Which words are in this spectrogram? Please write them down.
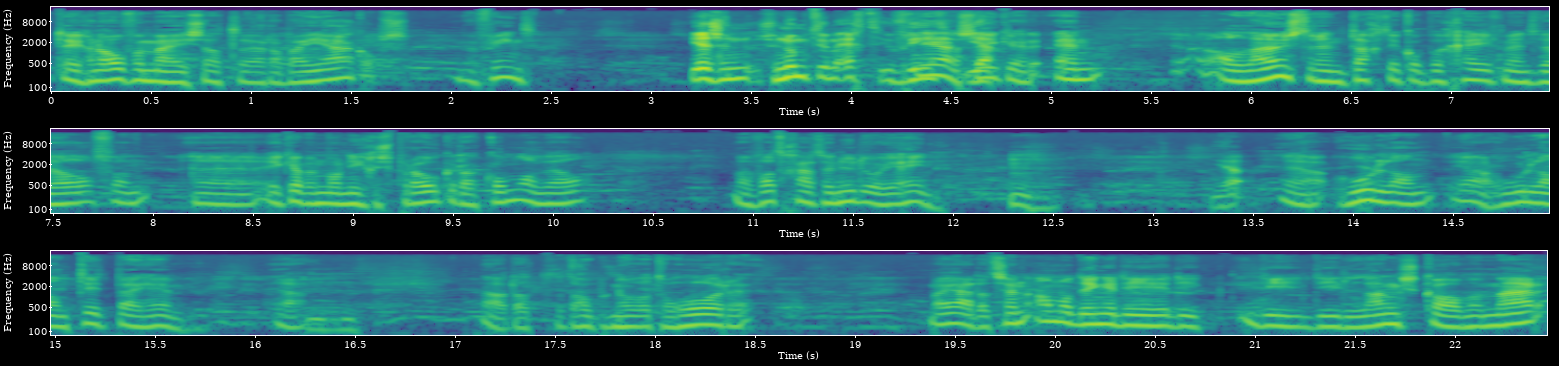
Tegenover mij zat uh, Rabijn Jacobs, mijn vriend. Ja, ze, ze, noemt hem echt uw vriend? Ja, zeker. Ja. En al luisterend dacht ik op een gegeven moment wel van... Uh, ik heb hem nog niet gesproken, dat komt dan wel. Maar wat gaat er nu door je heen? Mm -hmm. Ja. Ja, hoe, land, ja, hoe landt dit bij hem? Ja. Mm -hmm. Nou, dat, dat hoop ik nog wel te horen. Maar ja, dat zijn allemaal dingen die, die, die, die langskomen. Maar,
